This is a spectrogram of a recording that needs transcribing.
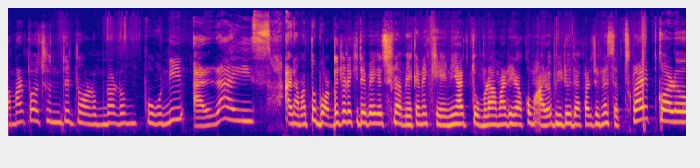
আমার পছন্দের নরম নরম পনির আর রাইস। আর আমার তো বড্ড জোরে খিদে পেয়ে গেছিল, আমি এখানে খেয়ে নিই আর তোমরা আমার এরকম আরও ভিডিও দেখার জন্য সাবস্ক্রাইব করো।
